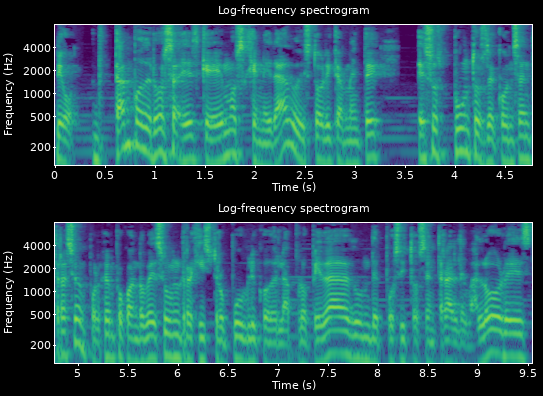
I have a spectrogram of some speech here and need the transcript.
Digo, tan poderosa es que hemos generado históricamente esos puntos de concentración. Por ejemplo, cuando ves un registro público de la propiedad, un depósito central de valores,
